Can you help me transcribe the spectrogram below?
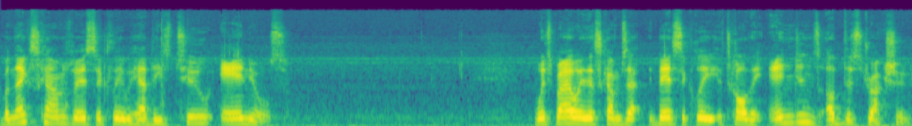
But next comes basically we have these two annuals which, by the way, this comes at basically it's called the Engines of Destruction,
